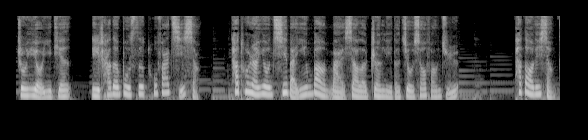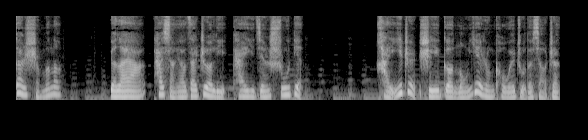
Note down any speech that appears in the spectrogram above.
终于有一天，理查德·布斯突发奇想，他突然用七百英镑买下了镇里的旧消防局。他到底想干什么呢？原来啊，他想要在这里开一间书店。海伊镇是一个农业人口为主的小镇。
